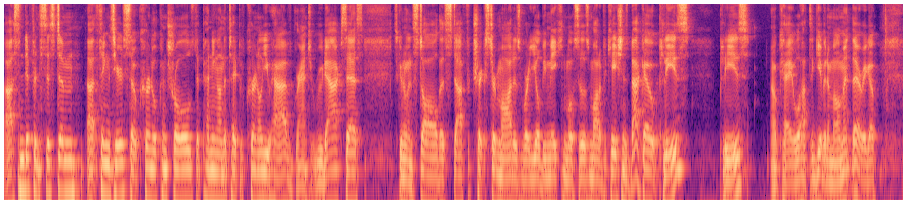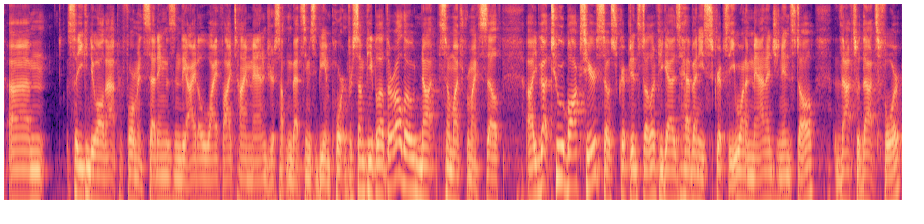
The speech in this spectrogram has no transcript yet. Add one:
Uh, some different system uh, things here, so kernel controls depending on the type of kernel you have, granted root access. It's going to install this stuff. Trickster mod is where you'll be making most of those modifications. Back out, please. Please. Okay, we'll have to give it a moment. There we go. Um, so you can do all that performance settings and the idle Wi-Fi time manager, something that seems to be important for some people out there, although not so much for myself. Uh, you've got Toolbox here, so script installer. If you guys have any scripts that you want to manage and install, that's what that's for.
